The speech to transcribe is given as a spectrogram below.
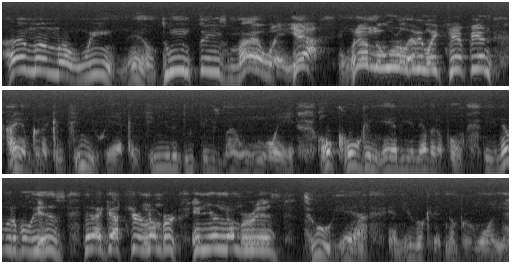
I'm on my way now, doing things my way, yeah. And when I'm the world heavyweight champion, I am gonna continue, here, continue to do things my own way. Hulk Hogan, yeah, the inevitable. The inevitable is that I got your number, and your number is two, yeah. And you're looking at number one.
